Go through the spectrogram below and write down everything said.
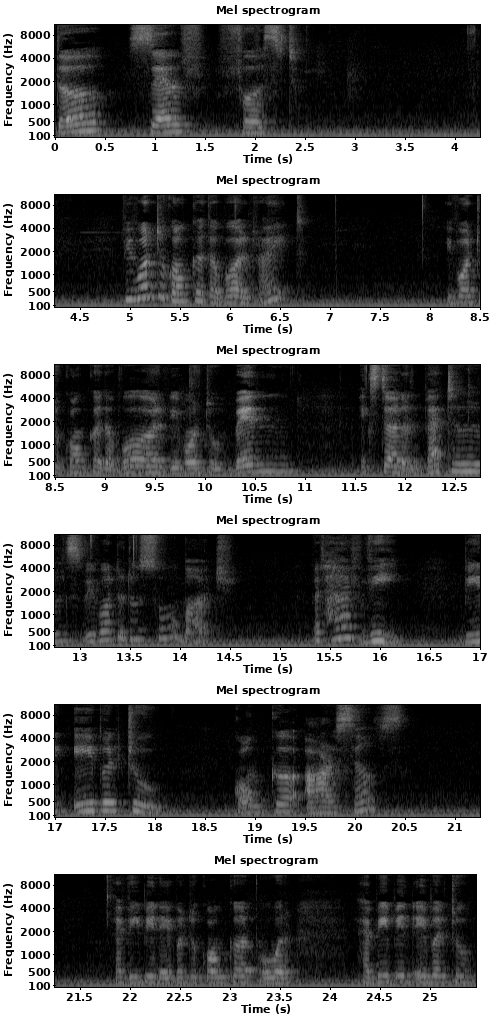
the self first. We want to conquer the world, right? We want to conquer the world, we want to win external battles, we want to do so much. But have we been able to conquer ourselves? Have we been able to conquer over? Have we been able to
